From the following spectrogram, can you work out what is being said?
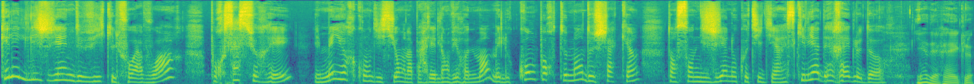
Quelle est l'hygiène de vie qu'il faut avoir pour s'assurer les meilleures conditions On a parlé de l'environnement, mais le comportement de chacun dans son hygiène au quotidien. Est-ce qu'il y a des règles d'or? Il y a des règles.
